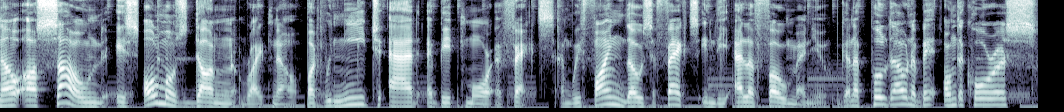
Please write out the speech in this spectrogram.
Now our sound is almost done right now, but we need to add a bit more effects and we find those effects in the LFO menu. gonna pull down a bit on the chorus,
